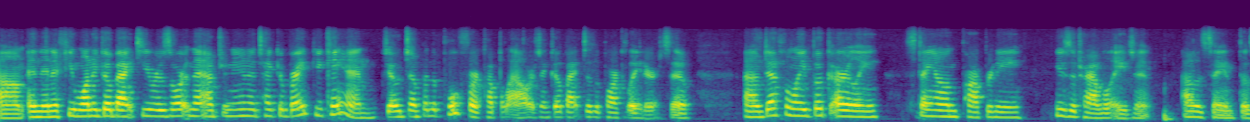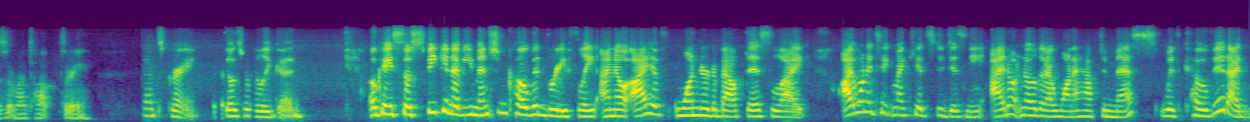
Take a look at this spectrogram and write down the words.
Um, and then if you want to go back to your resort in the afternoon and take a break, you can. Go jump in the pool for a couple hours and go back to the park later. So um, definitely book early, stay on property, use a travel agent. I would say those are my top three. That's great. Those are really good. Okay, so speaking of, you mentioned COVID briefly. I know I have wondered about this. Like, I want to take my kids to Disney. I don't know that I want to have to mess with COVID. I'd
